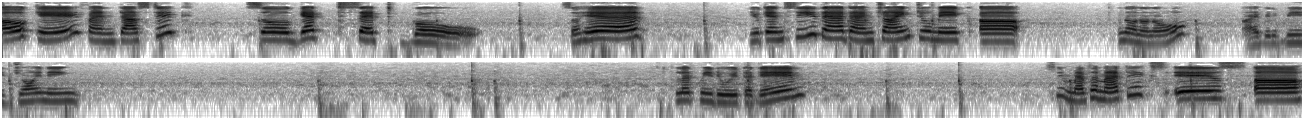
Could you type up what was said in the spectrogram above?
Okay, fantastic. So get set go. So here you can see that I'm trying to make a no no no I will be joining let me do it again. See mathematics is a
